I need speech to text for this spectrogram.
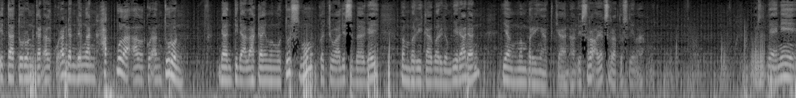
kita turunkan Al-Quran dan dengan hak pula Al-Quran turun. Dan tidaklah kami mengutusmu kecuali sebagai pemberi kabar gembira dan yang memperingatkan. Al-Isra ayat 105 Maksudnya ini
